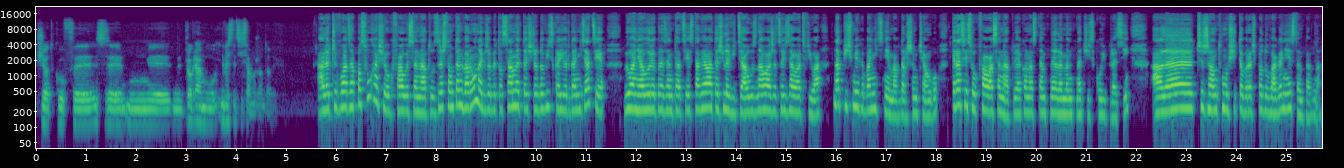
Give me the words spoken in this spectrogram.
środków z mm, programu inwestycji samorządowych. Ale czy władza posłucha się uchwały Senatu? Zresztą ten warunek, żeby to same te środowiska i organizacje wyłaniały reprezentację, stawiała też lewica, uznała, że coś załatwiła. Na piśmie chyba nic nie ma w dalszym ciągu. Teraz jest uchwała Senatu jako następny element nacisku i presji, ale czy rząd musi to brać pod uwagę? Nie jestem pewna.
